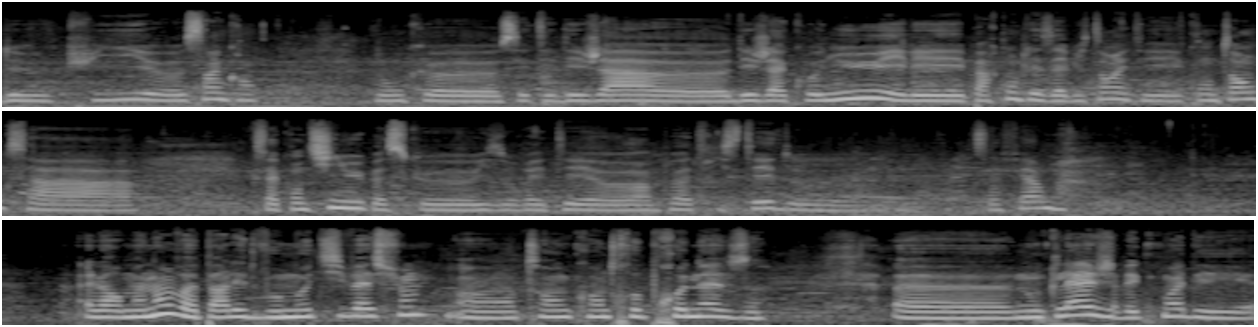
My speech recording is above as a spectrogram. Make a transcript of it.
depuis cinq ans. Donc c'était déjà, déjà connu et les, par contre les habitants étaient contents que ça, que ça continue parce qu'ils auraient été un peu attristés de que ça ferme. Alors maintenant, on va parler de vos motivations en tant qu'entrepreneuse. Euh, donc là, j'ai avec moi des,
